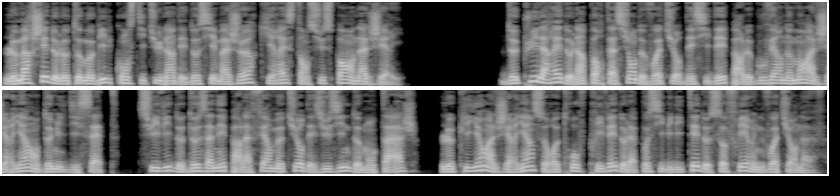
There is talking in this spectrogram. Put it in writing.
Le marché de l'automobile constitue l'un des dossiers majeurs qui restent en suspens en Algérie. Depuis l'arrêt de l'importation de voitures décidé par le gouvernement algérien en 2017, suivi de deux années par la fermeture des usines de montage, le client algérien se retrouve privé de la possibilité de s'offrir une voiture neuve.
